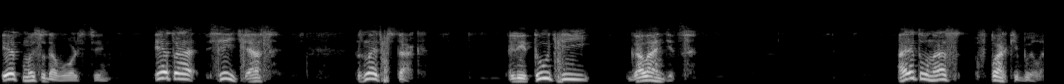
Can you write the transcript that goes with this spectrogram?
Это мы с удовольствием. Это сейчас. Значит так. Летучий голландец. А это у нас в парке было.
